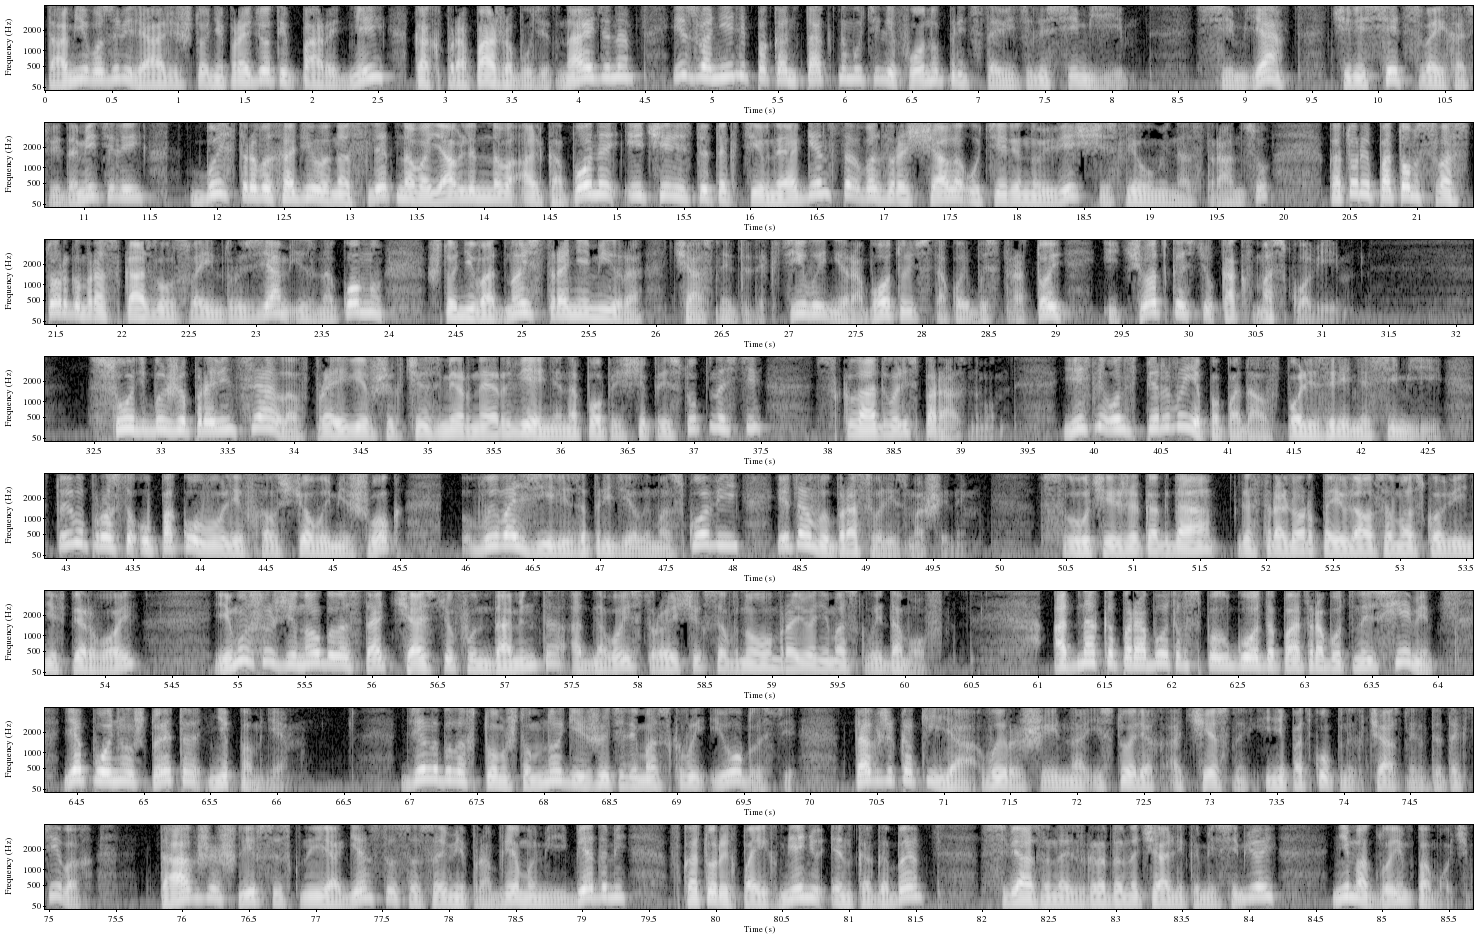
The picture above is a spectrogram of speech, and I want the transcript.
Там его заверяли, что не пройдет и пары дней, как пропажа будет найдена, и звонили по контактному телефону представителю семьи. Семья через сеть своих осведомителей быстро выходила на след новоявленного Аль Капоне и через детективное агентство возвращала утерянную вещь счастливому иностранцу, который потом с восторгом рассказывал своим друзьям и знакомым, что ни в одной стране мира частные детективы не работают с такой быстротой и четкостью, как в Москве. Судьбы же провинциалов, проявивших чрезмерное рвение на поприще преступности, складывались по-разному – если он впервые попадал в поле зрения семьи, то его просто упаковывали в холщовый мешок, вывозили за пределы Московии и там выбрасывали из машины. В случае же, когда гастролер появлялся в Москве не впервой, ему суждено было стать частью фундамента одного из строящихся в новом районе Москвы домов. Однако, поработав с полгода по отработанной схеме, я понял, что это не по мне. Дело было в том, что многие жители Москвы и области, так же, как и я, выросшие на историях о честных и неподкупных частных детективах, также шли в сыскные агентства со своими проблемами и бедами, в которых, по их мнению, НКГБ, связанное с градоначальниками и семьей, не могло им помочь.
